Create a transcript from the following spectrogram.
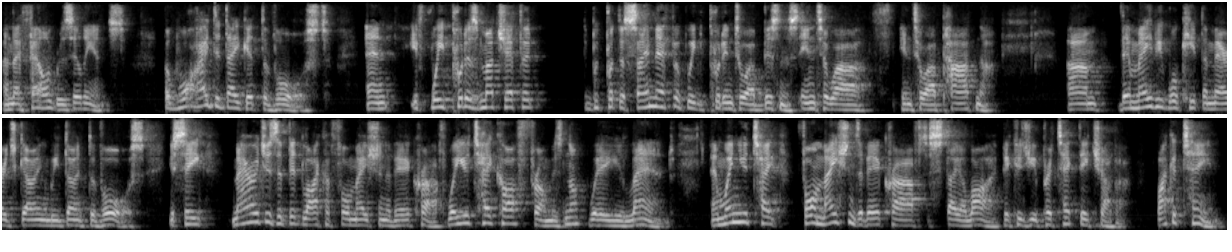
and they fail resilience. But why did they get divorced? And if we put as much effort we put the same effort we put into our business, into our into our partner, um, then maybe we'll keep the marriage going and we don't divorce. You see, marriage is a bit like a formation of aircraft. Where you take off from is not where you land. And when you take formations of aircraft stay alive because you protect each other like a team.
